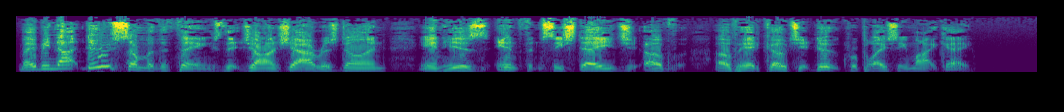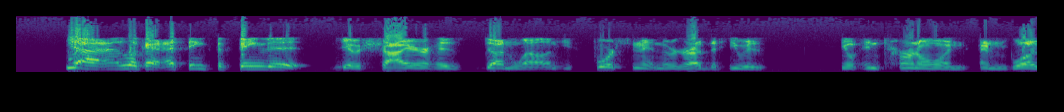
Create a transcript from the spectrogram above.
maybe not do some of the things that Jon Scheyer has done in his infancy stage of, of head coach at Duke, replacing Mike Kay? Yeah, look, I think the thing that, you know, Scheyer has done well, and he's fortunate in the regard that he was, you know, internal and, and was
